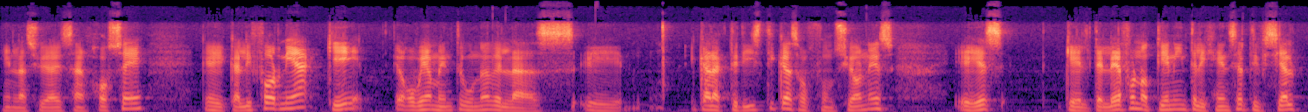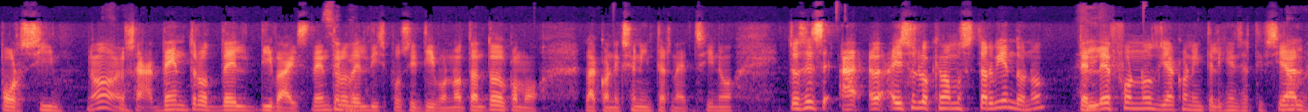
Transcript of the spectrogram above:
en la ciudad de San José, eh, California, que obviamente una de las características o funciones es que el teléfono tiene inteligencia artificial por sí, ¿no? O sea, dentro del device, dentro del dispositivo, no tanto como la conexión a internet, sino entonces eso es lo que vamos a estar viendo, ¿no? Teléfonos ya con inteligencia artificial,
